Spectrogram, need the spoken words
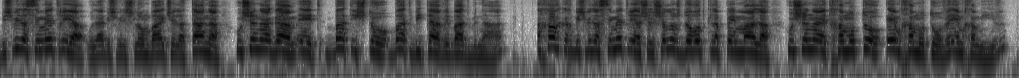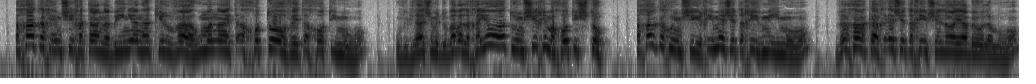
בשביל הסימטריה, אולי בשביל שלום בית של התנא, הוא שנה גם את בת אשתו, בת ביתה ובת בנה. אחר כך בשביל הסימטריה של שלוש דורות כלפי מעלה, הוא שנה את חמותו, אם חמותו ואם חמיו. אחר כך המשיך התנא בעניין הקרבה, הוא מנה את אחותו ואת אחות אמו. ובגלל שמדובר על אחיות, הוא המשיך עם אחות אשתו. אחר כך הוא המשיך עם אשת אחיו מאמו, ואחר כך אשת אחיו שלא היה בעולמו,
